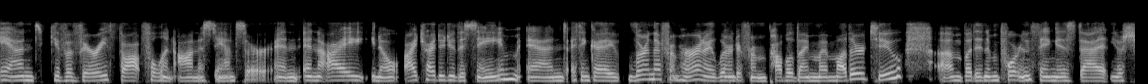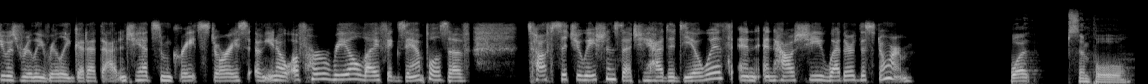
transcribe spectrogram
and give a very thoughtful and honest answer. And and I, you know, I try to do the same. And I think I learned that from her, and I learned it from probably my mother too. Um, but an important thing is that you know she was really really good at that, and she had some great stories, of, you know, of her real life examples of tough situations that she had to deal with, and and how she weathered the storm. What simple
